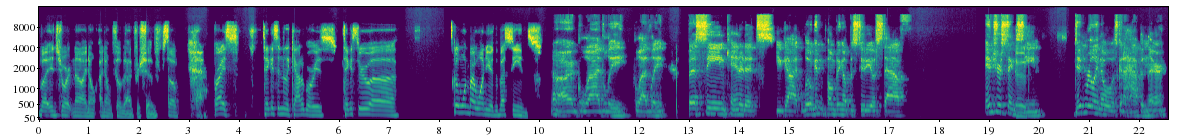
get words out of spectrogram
but in short, no, I don't. I don't feel bad for Shiv. So, Bryce, take us into the categories. Take us through. Uh, let's go one by one here. The best scenes. Uh, gladly, gladly. Best scene candidates. You got Logan pumping up the studio staff. Interesting Dude. scene. Didn't really know what was going to happen there.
